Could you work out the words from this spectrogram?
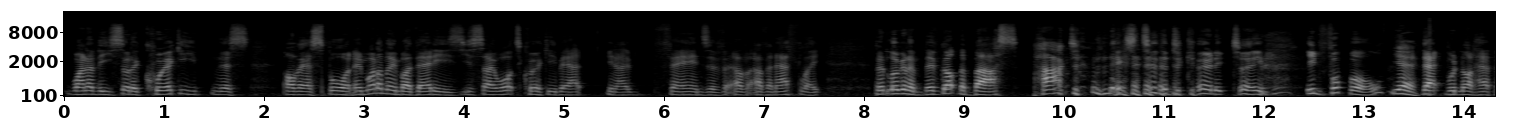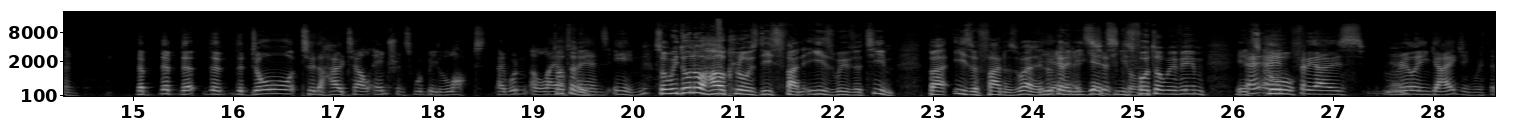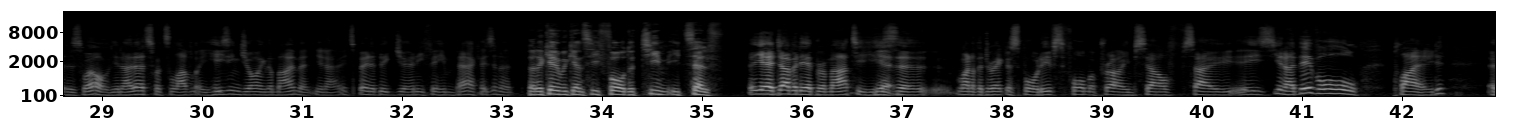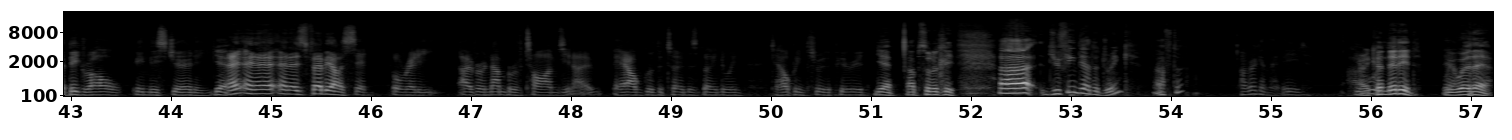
one of the sort of quirkiness of our sport. And what I mean by that is you say what's quirky about, you know, fans of, of, of an athlete. But look at them. They've got the bus parked next to the Deceuninck team. In football, Yeah. that would not happen. The, the, the, the, the door to the hotel entrance would be locked. They wouldn't allow Totally. fans in. So we don't know how close this fan is with the team, but he's a fan as well. And look at him; he it's gets just his photo with him. It's and, cool. and Fabio's really engaging with it as well. You know, that's what's lovely. He's enjoying the moment. You know, it's been a big journey for him back, isn't it? but again, we can see for the team itself. Yeah, Davide Bramati, he's Yeah. uh, one of the director sportives, former pro himself. So he's, you know, they've all played a big role in this journey. Yeah. And, and, and as Fabio has said already over a number of times, you know, how good the team has been to him to help him through the period. Yeah, absolutely. Uh, do you think they had a drink after? I reckon they did. I reckon they did. We were there.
